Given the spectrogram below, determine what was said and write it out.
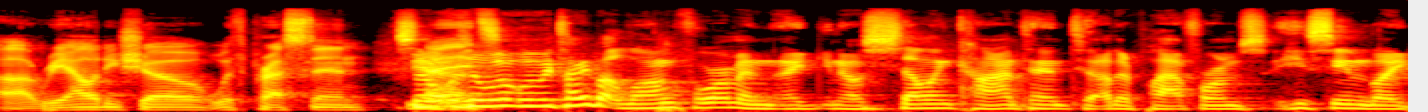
uh, reality show with Preston. So, Yeah, so when we talk about long form and like you know selling content to other platforms, he seemed like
